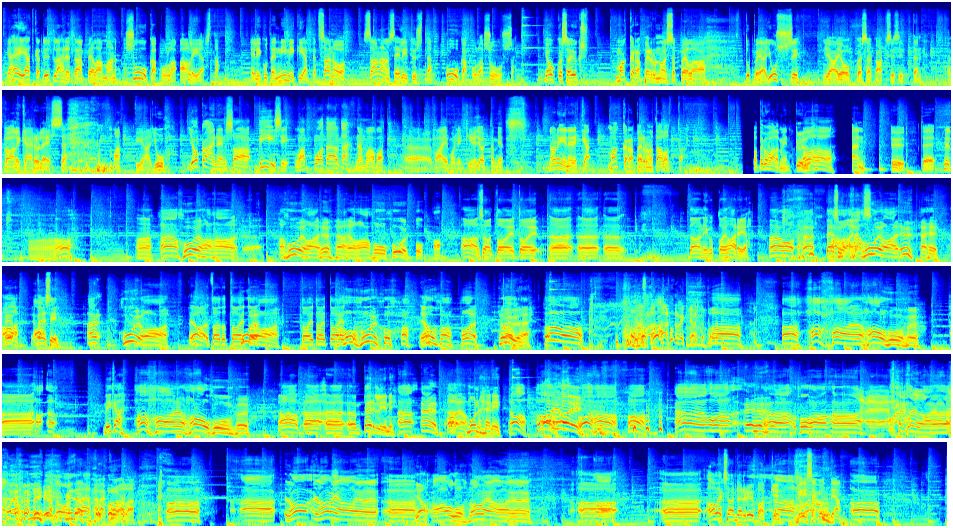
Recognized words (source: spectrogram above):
Ja hei jätkät, nyt lähdetään pelaamaan suukapula-aliasta. Eli kuten nimikin jätkät sanoo, sanan selitystä puukapula suussa. Joukkossa yksi Makkaraperunoissa pelaa Tupea Jussi ja joukkueessa kaksi sitten kaalikääryileissä Matti ja Juha. Jokainen saa viisi lappua täältä. Nämä ovat öö, vaimoni kirjoittamia. No niin, eli makkaraperunat aloittaa. Oletteko valmiina? Kyllä. Oho. N, Y, T, nyt. Oho. Ha hui ha ha ha hui ha ha hu hui hu ha. Ah, se on toi toi äh, äh, Tää on niinku toi harja. Pesuaine. Huijaa, yhä. Aa, vesi. Huijaa. Joo, toi toi toi toi. Toi toi toi. Hui hui hui. Joo. Pyyhe. Haha hauhu. Mikä? Haha hauhu. Ah, äh, äh, Berliini. Äh, ei, äh, Munheni. Joo, oi, oi. Oho, oho. Mitä? Älä kuolla. No, norjalainen laulu, norjalainen. Alexander Rybakki. Viisi sekuntia.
